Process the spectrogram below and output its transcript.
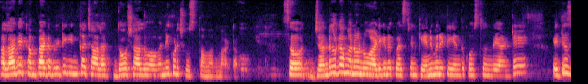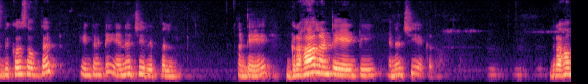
అలాగే కంపాటబిలిటీ ఇంకా చాలా దోషాలు అవన్నీ కూడా చూస్తాం అన్నమాట. సో జనరల్గా మనం నువ్వు అడిగిన క్వశ్చన్కి ఎనిమినిటీ ఎందుకు వస్తుంది అంటే it is because of that ఏంటంటే ఎనర్జీ రిపెల్ అంటే గ్రహాలు అంటే ఏంటి ఎనర్జీయే కదా. గ్రహం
